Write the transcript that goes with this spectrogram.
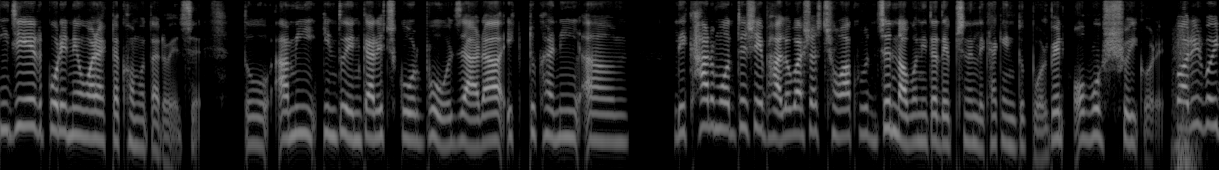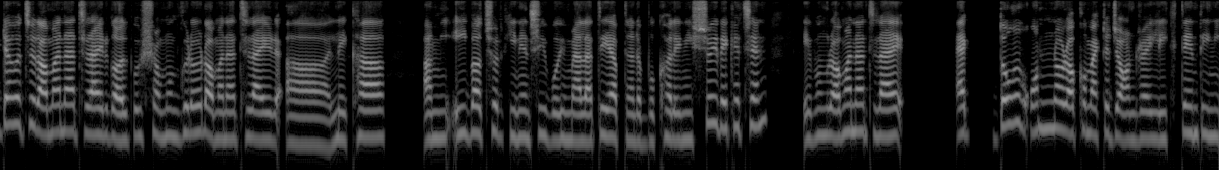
নিজের করে নেওয়ার একটা ক্ষমতা রয়েছে। তো আমি কিন্তু এনকারেজ করব যারা একটুখানি লেখার মধ্যে সেই ভালোবাসার ছোঁয়া খুঁজছেন, নবনীতা দেবসেনের লেখা কিন্তু পড়বেন অবশ্যই করে। পরের বইটা হচ্ছে রমানাথ রায়ের গল্প সমগ্র। রমানাথ রায়ের লেখা আমি এই বছর কিনেছি বই মেলাতে আপনারা বুক হলে নিশ্চয়ই দেখেছেন। এবং রমানাথ রায় একদম অন্য রকম একটা জনরায় লিখতেন। তিনি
